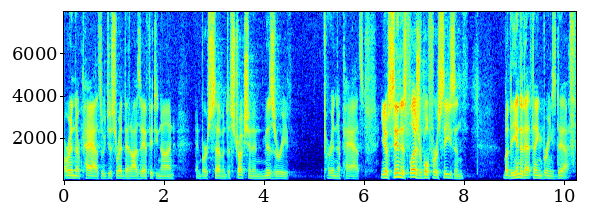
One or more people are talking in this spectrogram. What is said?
are in their paths. We just read that, Isaiah 59 and verse 7. Destruction and misery are in their paths. You know, sin is pleasurable for a season, but the end of that thing brings death.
